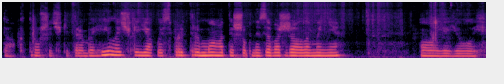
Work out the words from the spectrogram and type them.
Так, трошечки треба гілочки якось притримати, щоб не заважали мені. Ой-ой-ой.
